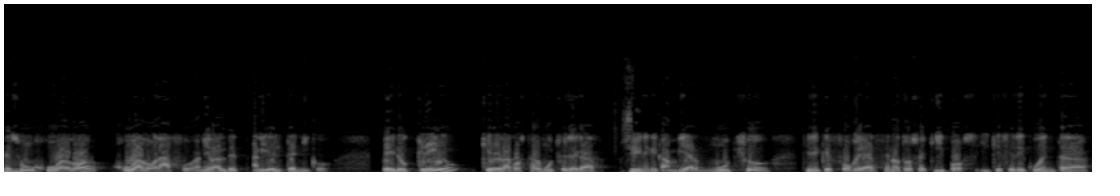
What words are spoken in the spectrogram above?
es un jugador jugadorazo a nivel, de- a nivel técnico, pero creo que le va a costar mucho llegar. Tiene que cambiar mucho, tiene que foguearse en otros equipos y que se dé cuenta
